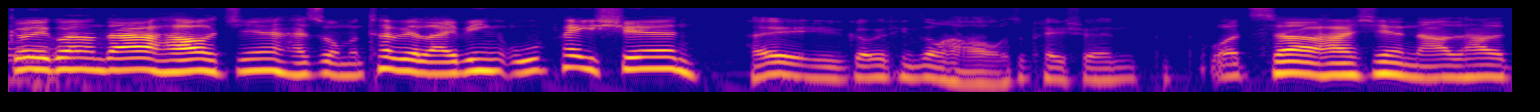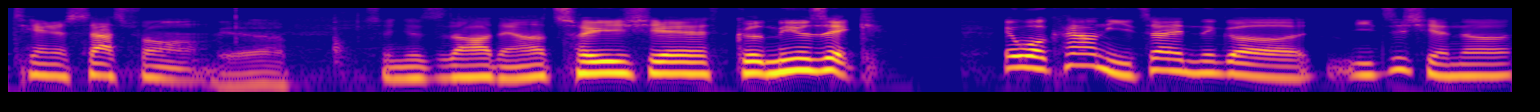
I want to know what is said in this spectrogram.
各位观众，大家好，今天还是我们特别来宾吴佩轩。嘿各位听众好，我是佩轩。What's up？他现在拿着他的 tenor saxophone，Yeah，所以你就知道他等一下吹一些 good music。诶，我看到你在那个你之前呢，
